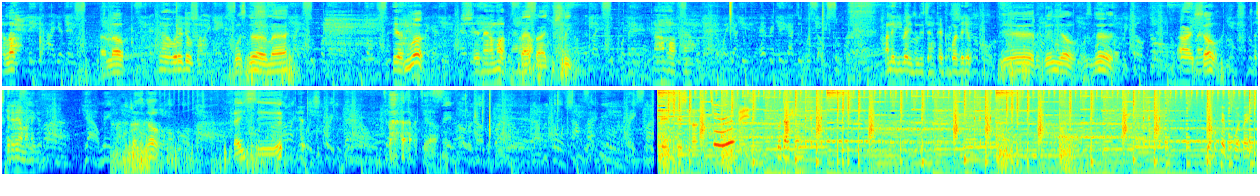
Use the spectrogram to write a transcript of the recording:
Hello? Hello. Yeah, what it do, fam? What's good, man? Yeah. You up? Shit, man, I'm up, man. Up. like you sleep. Nah, I'm up, fam. My nigga, you ready to do this damn Paperboy video? Yeah, the video was good. All right, man. So, Let's get it in, my nigga. let's go. It. yeah. This is a phase production. Paperboy, baby.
